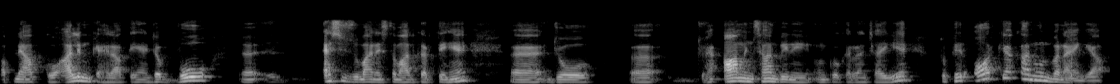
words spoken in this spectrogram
اپنے آپ کو عالم کہلاتے ہیں، جب وہ ایسی زبان استعمال کرتے ہیں جو جو ہے عام انسان بھی نہیں ان کو کرنا چاہیے، تو پھر اور کیا قانون بنائیں گے آپ؟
